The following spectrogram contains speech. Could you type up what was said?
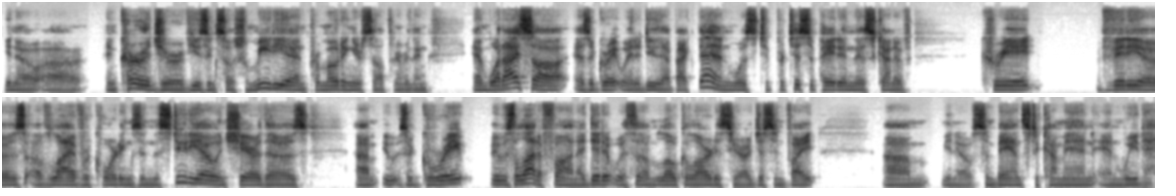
you know, uh, encourager of using social media and promoting yourself and everything. And what I saw as a great way to do that back then was to participate in this kind of create videos of live recordings in the studio and share those. Um, it was a great, it was a lot of fun. I did it with um, local artists here. I just invite, um, you know, some bands to come in and we'd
